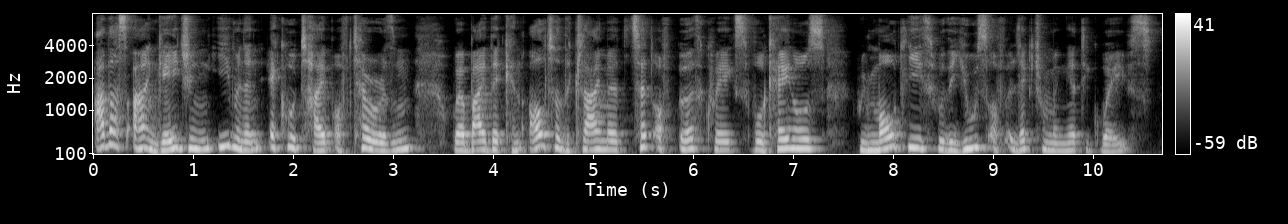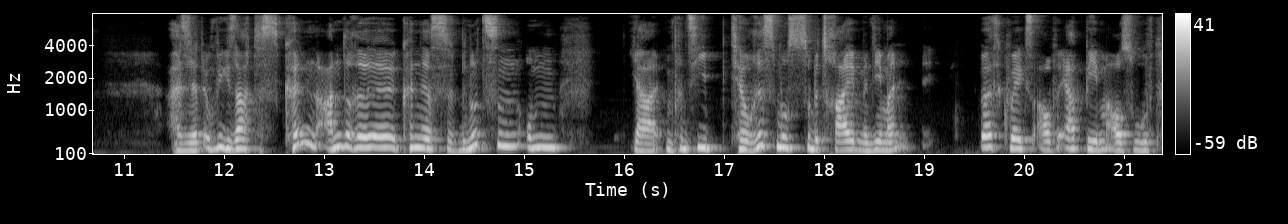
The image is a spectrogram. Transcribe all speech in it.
Others are engaging even an echo type of terrorism, whereby they can alter the climate, set off earthquakes, volcanoes remotely through the use of electromagnetic waves. Also er hat irgendwie gesagt, das können andere, können das benutzen, um ja im Prinzip Terrorismus zu betreiben, indem man Earthquakes auf Erdbeben ausruft,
